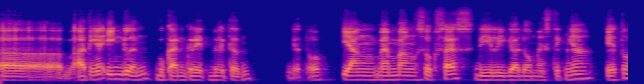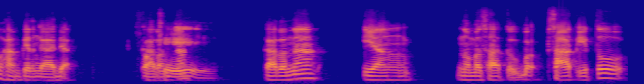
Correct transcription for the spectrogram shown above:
uh, artinya England bukan Great Britain gitu. Yang memang sukses di liga domestiknya itu hampir nggak ada. Karena okay. karena yang nomor satu saat itu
